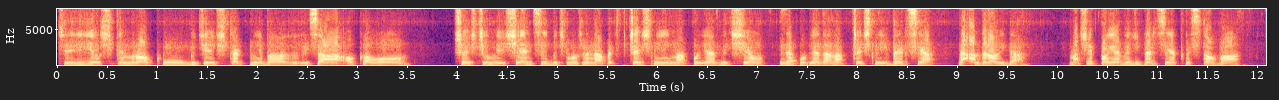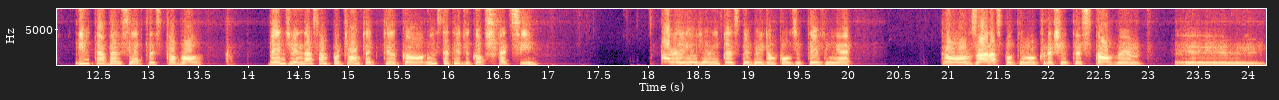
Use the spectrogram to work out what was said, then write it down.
Czyli już w tym roku, gdzieś tak nieba za około 6 miesięcy, być może nawet wcześniej, ma pojawić się zapowiadana wcześniej wersja na Androida. Ma się pojawić wersja testowa i ta wersja testowa będzie na sam początek tylko, niestety tylko w Szwecji, ale jeżeli testy wyjdą pozytywnie, to zaraz po tym okresie testowym yy,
